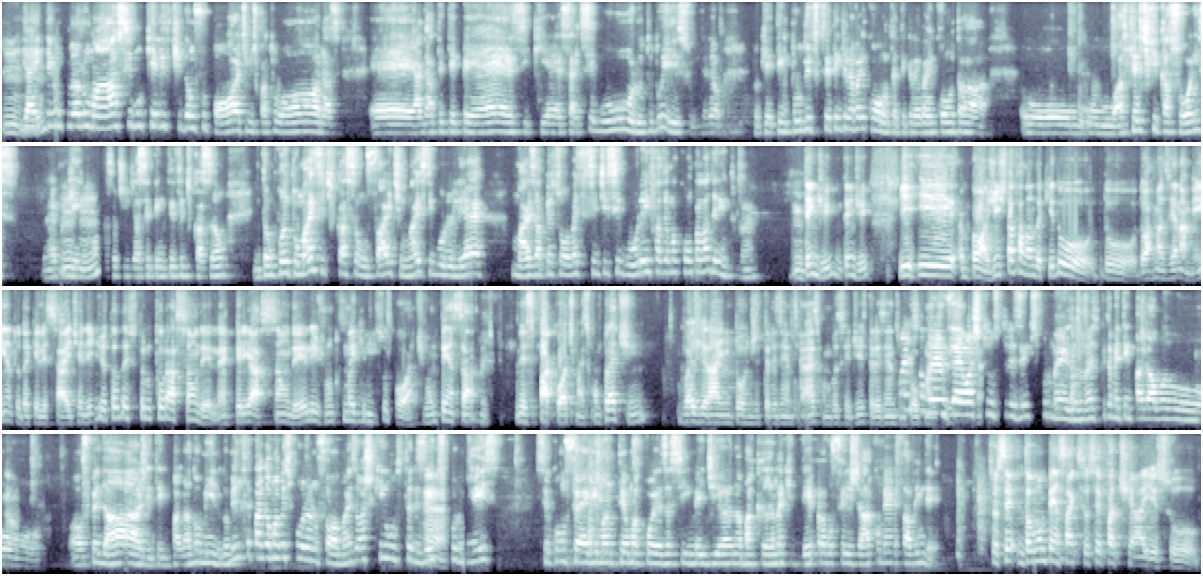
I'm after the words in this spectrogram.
Uhum. E aí uhum. tem um plano máximo que eles te dão suporte 24 horas, é, HTTPS, que é site seguro, tudo isso, entendeu? Porque tem tudo isso que você tem que levar em conta. Tem que levar em conta o, o as certificações, né? Porque uhum. hoje em dia você tem que ter certificação. Então, quanto mais certificação o site, mais seguro ele é, mais a pessoa vai se sentir segura em fazer uma compra lá dentro, né? Entendi, entendi. E, e bom, a gente está falando aqui do, do, do, armazenamento daquele site ali, de toda a estruturação dele, né? Criação dele junto com uma equipe de suporte. Vamos pensar nesse pacote mais completinho, que vai girar em torno de 300 reais, como você disse, 300 mais um pouco ou menos, mais. É, eu acho que uns 300 por mês, mas porque também tem que pagar o, a hospedagem, tem que pagar domínio. Domínio você paga uma vez por ano só, mas eu acho que uns 300 é. por mês você consegue manter uma coisa assim mediana, bacana, que dê para você já começar a vender. Você, então vamos pensar que se você fatiar isso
